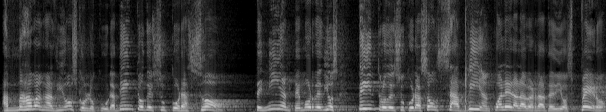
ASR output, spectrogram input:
amaban a Dios con locura. Dentro de su corazón tenían temor de Dios, dentro de su corazón sabían cuál era la verdad de Dios, pero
